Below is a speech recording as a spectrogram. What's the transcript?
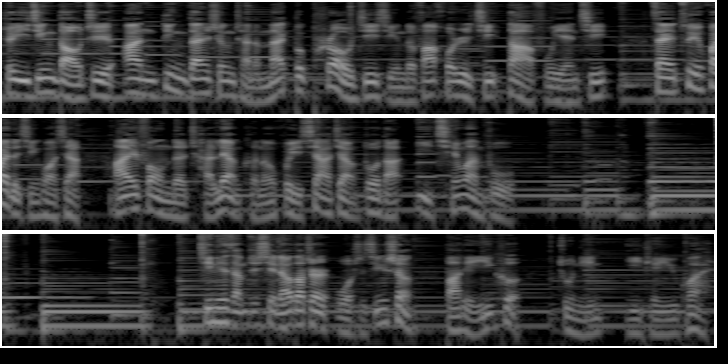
这已经导致按订单生产的 MacBook Pro 机型的发货日期大幅延期。在最坏的情况下，iPhone 的产量可能会下降多达一千万部。今天咱们就先聊到这儿，我是金盛八点一刻，祝您一天愉快。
